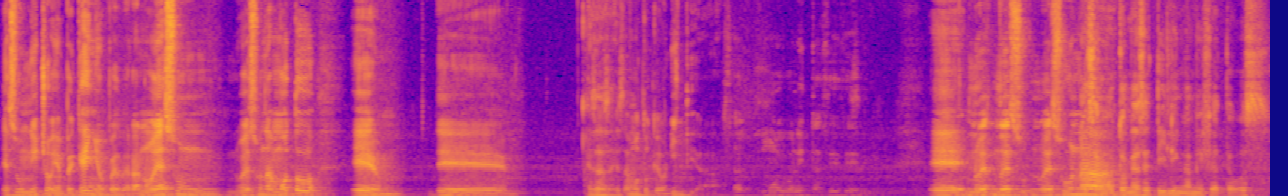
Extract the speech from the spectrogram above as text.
es un nicho bien pequeño, pues, ¿verdad? No es, un, no es una moto eh, de... Esa, esa moto que bonita. Está muy bonita, sí, sí. Eh, no, es, no, es, no es una... Esa moto me hace tiling a mi fíjate vos.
